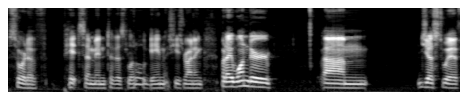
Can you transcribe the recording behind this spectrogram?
sort of pits him into this little game that she's running. But I wonder, um, just with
